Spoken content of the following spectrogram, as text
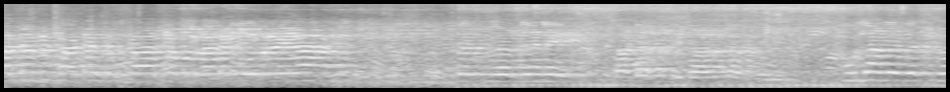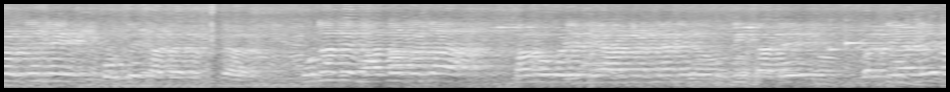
ਸਾਡੇ ਸਰਕਾਰ ਦੇ ਨੇ ਸਾਡਾ ਸਕੂਲਾਂ ਦੇ ਵਿੱਚ ਕਰਦੇ ਨੇ, ਉੱਥੇ ਸਾਡਾ ਉਹਨਾਂ ਦੇ ਮਾਤਾ ਪਿਤਾ ਸਾਨੂੰ ਬੜੇ ਪਿਆਰ ਕਰਦੇ ਨੇ। ਤੁਸੀਂ ਸਾਡੇ ਬੱਚਿਆਂ ਦੇ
